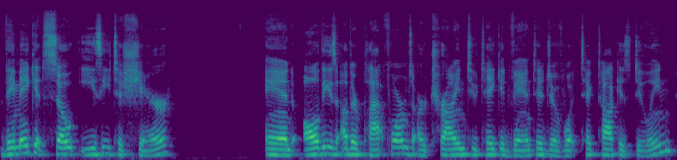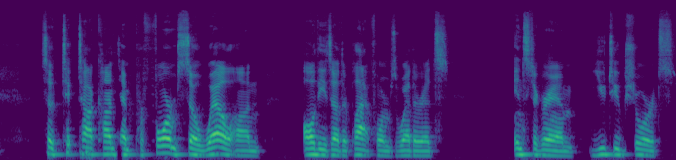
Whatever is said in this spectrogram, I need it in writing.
they make it so easy to share and all these other platforms are trying to take advantage of what TikTok is doing. So TikTok content performs so well on all these other platforms, whether it's Instagram, YouTube Shorts,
